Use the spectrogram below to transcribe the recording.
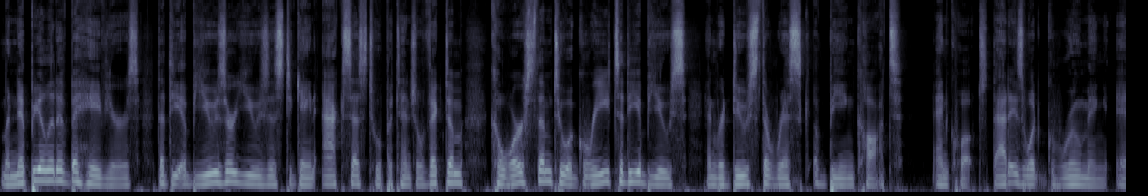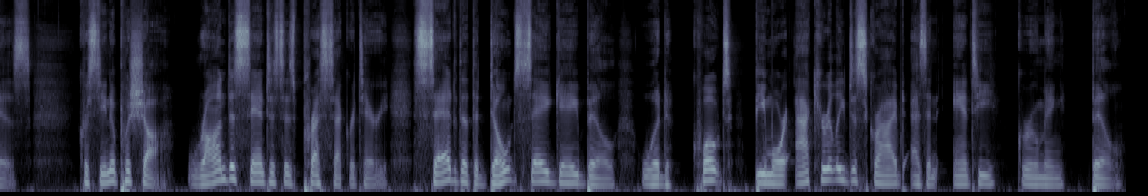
manipulative behaviors that the abuser uses to gain access to a potential victim, coerce them to agree to the abuse, and reduce the risk of being caught, end quote. That is what grooming is. Christina Pushaw, Ron DeSantis' press secretary, said that the Don't Say Gay bill would, quote, be more accurately described as an anti grooming bill,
